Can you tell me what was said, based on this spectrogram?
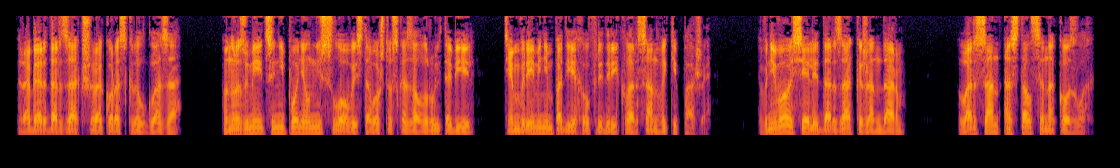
Роберт Дарзак широко раскрыл глаза. Он, разумеется, не понял ни слова из того, что сказал Рультабиль. Тем временем подъехал Фредерик Ларсан в экипаже. В него сели Дарзак и жандарм. Ларсан остался на козлах.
